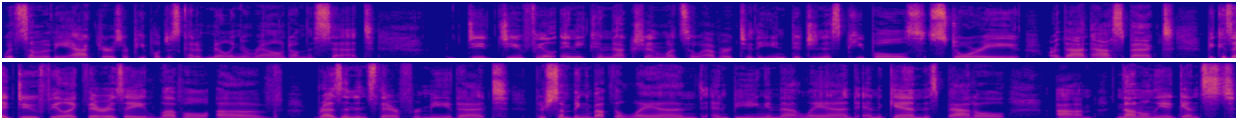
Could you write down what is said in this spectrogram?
with some of the actors or people just kind of milling around on the set do you feel any connection whatsoever to the indigenous peoples story or that aspect? Because i do feel like there is a level of resonance there for me that there's something about the land and being in that land. And again this battle um, not only against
